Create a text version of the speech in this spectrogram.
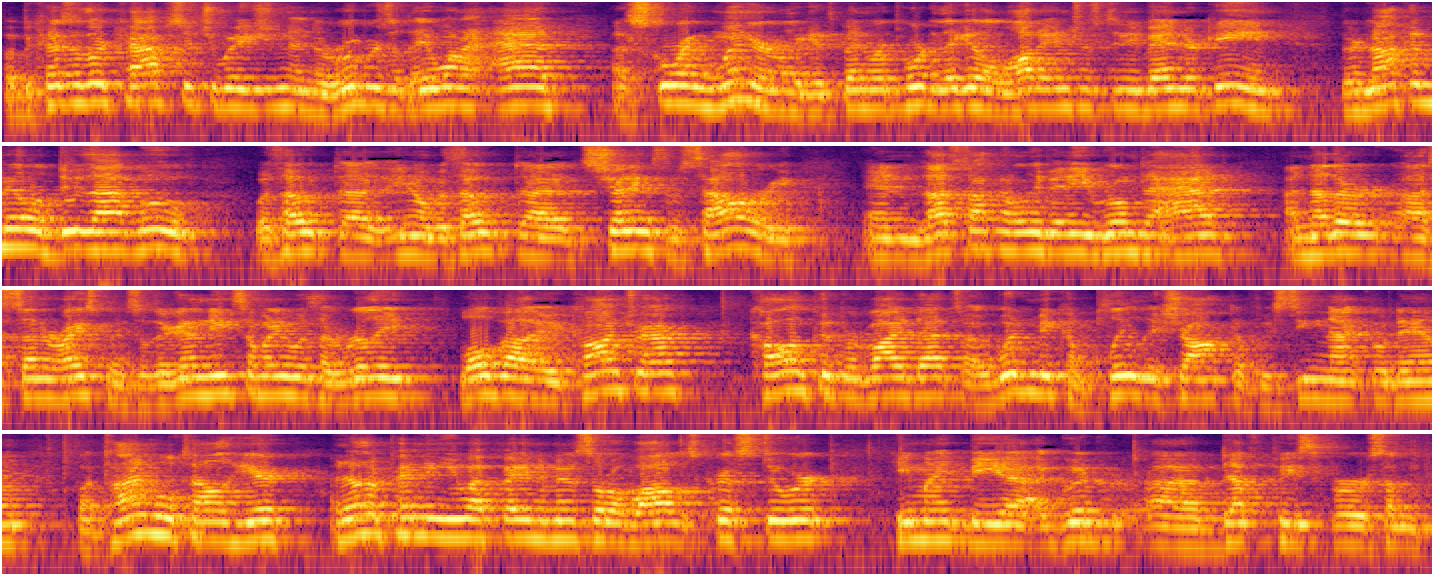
but because of their cap situation and the rumors that they want to add a scoring winger, like it's been reported, they get a lot of interest in Evander Kane. They're not going to be able to do that move without uh, you know without uh, shedding some salary, and that's not going to leave any room to add another uh, center iceman. So they're going to need somebody with a really low value contract. Cullen could provide that, so I wouldn't be completely shocked if we seen that go down. But time will tell here. Another pending UFA in the Minnesota Wild is Chris Stewart. He might be a good uh, depth piece for some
